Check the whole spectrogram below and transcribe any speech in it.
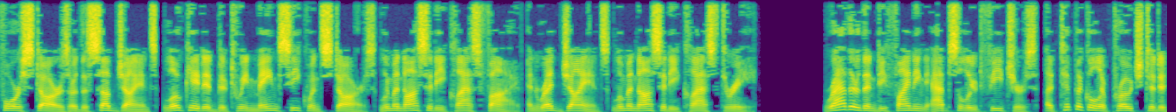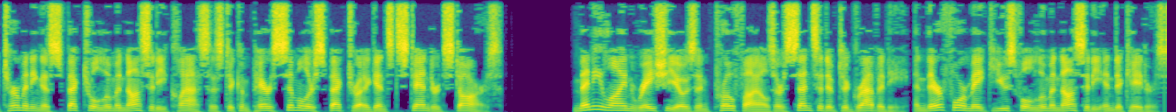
4 stars are the subgiants located between main sequence stars, luminosity class 5, and red giants, luminosity class 3. Rather than defining absolute features, a typical approach to determining a spectral luminosity class is to compare similar spectra against standard stars. Many line ratios and profiles are sensitive to gravity, and therefore make useful luminosity indicators,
